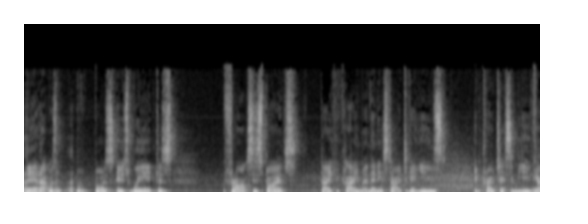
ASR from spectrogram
yeah, that was was it was weird because France inspired Stake Claim, and then it started to get used. In protests in the UK, Yeah.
